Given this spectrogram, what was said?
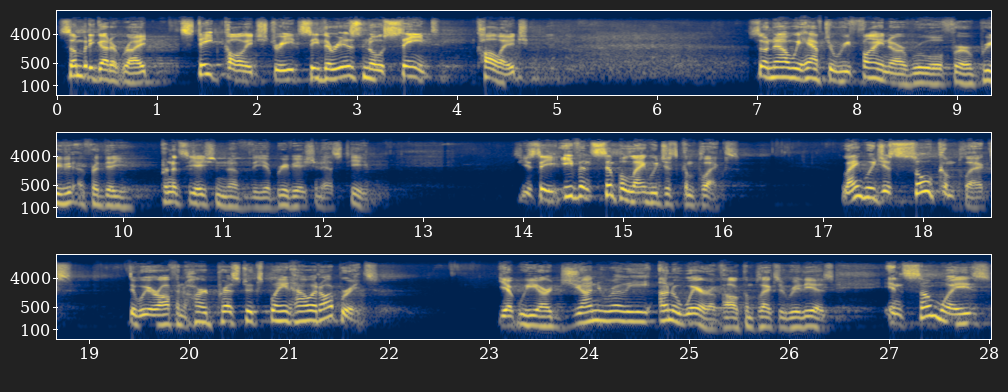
Somebody got it right. State College Street. See, there is no Saint College. So now we have to refine our rule for, for the pronunciation of the abbreviation ST. You see, even simple language is complex. Language is so complex that we are often hard pressed to explain how it operates. Yet we are generally unaware of how complex it really is. In some ways,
